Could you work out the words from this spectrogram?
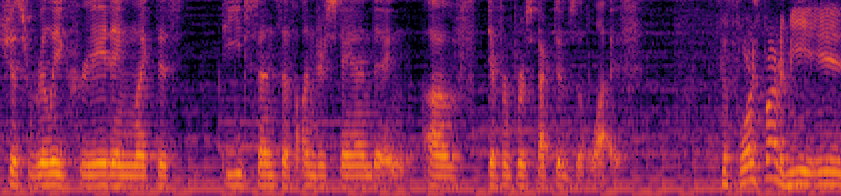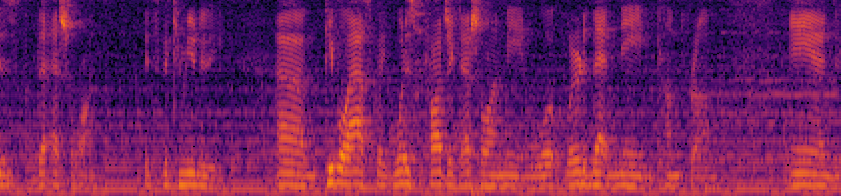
just really creating like this deep sense of understanding of different perspectives of life. The fourth bar to me is the echelon. It's the community. Um, people ask like what does project echelon mean? What, where did that name come from? And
